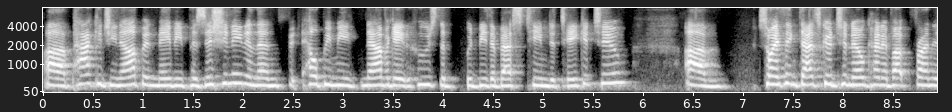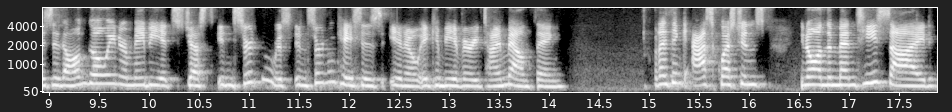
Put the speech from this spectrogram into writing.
uh, packaging up and maybe positioning, and then f- helping me navigate who's the would be the best team to take it to. Um, so I think that's good to know kind of upfront. Is it ongoing, or maybe it's just in certain in certain cases, you know, it can be a very time bound thing. But I think ask questions. You know, on the mentee side,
